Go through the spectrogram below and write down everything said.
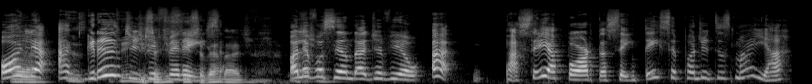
Olha a Ex- grande entendi. Isso é diferença. difícil, é verdade. Olha você andar de avião. Ah, passei a porta, sentei, você pode desmaiar.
